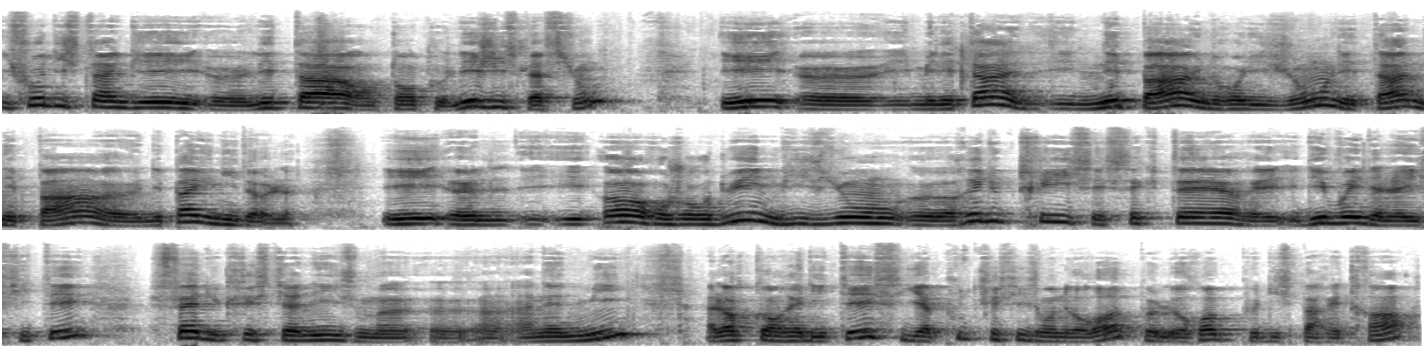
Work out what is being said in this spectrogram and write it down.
il faut distinguer l'État en tant que législation, et, mais l'État n'est pas une religion, l'État n'est pas, n'est pas une idole. Euh, et, or, aujourd'hui, une vision euh, réductrice et sectaire et, dévoyée de la laïcité fait du christianisme euh, un, ennemi, alors qu'en réalité, s'il n'y a plus de christianisme en Europe, l'Europe disparaîtra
